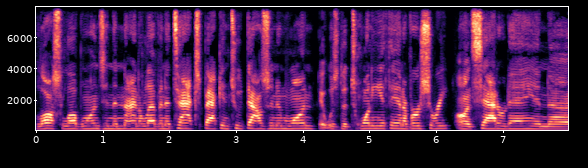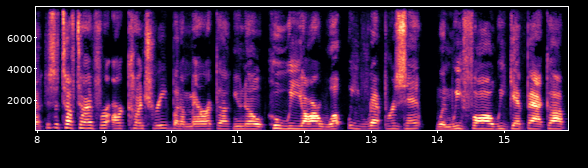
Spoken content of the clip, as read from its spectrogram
lost loved ones in the 9 11 attacks back in 2001. It was the 20th anniversary on Saturday, and uh, just a tough time for our country, but America, you know who we are, what we represent. When we fall, we get back up.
